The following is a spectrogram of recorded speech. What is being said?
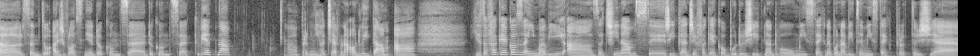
jsem tu až vlastně do konce, do konce května, 1. června odlítám a Je to fakt jako zajímavý a začínám si říkat, že fakt jako budu žít na dvou místech nebo na více místech, protože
